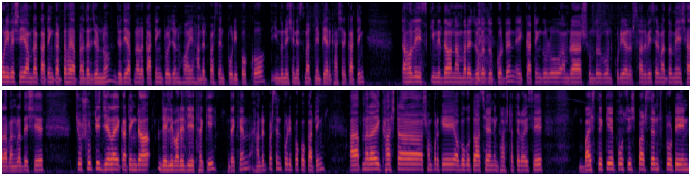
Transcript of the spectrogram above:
পরিবেশেই আমরা কাটিং কাটতে হয় আপনাদের জন্য। যদি আপনারা কাটিং প্রয়োজন হয় হান্ড্রেড পার্সেন্ট পরিপক্ক ইন্দোনেশিয়ান স্মার্ট নেপিয়ার ঘাসের কাটিং তাহলে স্ক্রিনে দেওয়া নাম্বারে যোগাযোগ করবেন। এই কাটিংগুলো আমরা সুন্দরবন কুরিয়ার সার্ভিসের মাধ্যমে সারা বাংলাদেশে চৌষট্টি জেলায় কাটিংটা ডেলিভারি দিয়ে থাকি। দেখেন হান্ড্রেড পার্সেন্ট পরিপক্ক কাটিং আর আপনারা এই ঘাসটা সম্পর্কে অবগত আছেন, ঘাসটাতে রয়েছে বাইশ থেকে পঁচিশ পার্সেন্ট প্রোটিন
